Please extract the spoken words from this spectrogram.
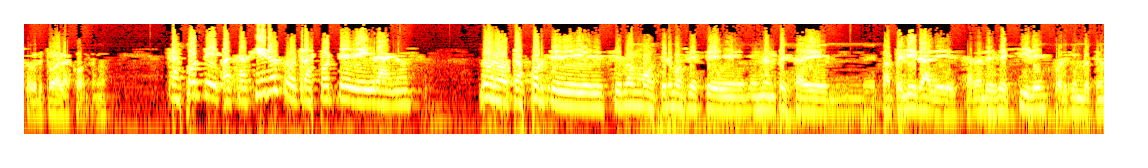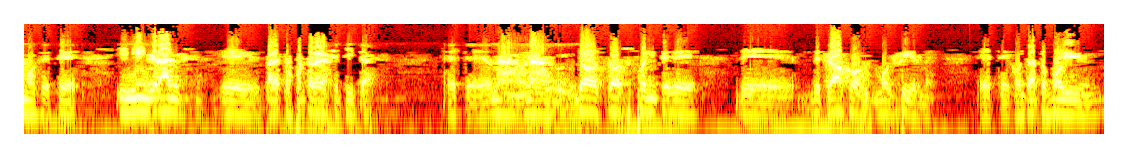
sobre todas las cosas, ¿no? ¿Transporte de pasajeros o transporte de granos? No, no, transporte de, tenemos, tenemos este, una empresa de, papelera de San de Chile, por ejemplo, tenemos este, y gran eh, para transportar gacetitas. Este, una, una, dos, dos fuentes de, de, trabajo muy firmes, este, contratos muy,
